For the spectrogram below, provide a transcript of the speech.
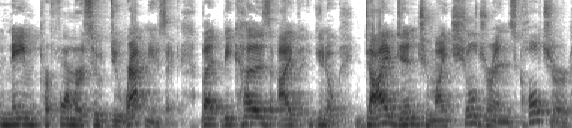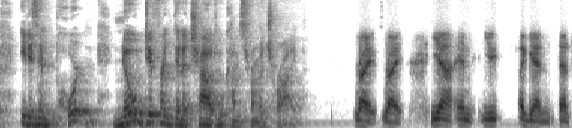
name performers who do rap music. But because I've, you know, dived into my children's culture, it is important, no different than a child who comes from a tribe. Right, right. Yeah. And you, again, that's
